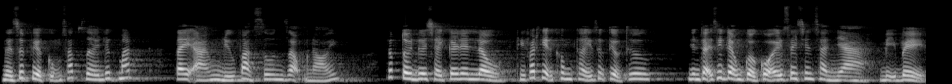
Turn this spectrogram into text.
Người giúp việc cũng sắp rơi nước mắt, tay áo níu vạt run giọng nói. Lúc tôi đưa trái cây lên lầu thì phát hiện không thấy dự tiểu thư. Điện thoại di động của cô ấy rơi trên sàn nhà, bị bể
